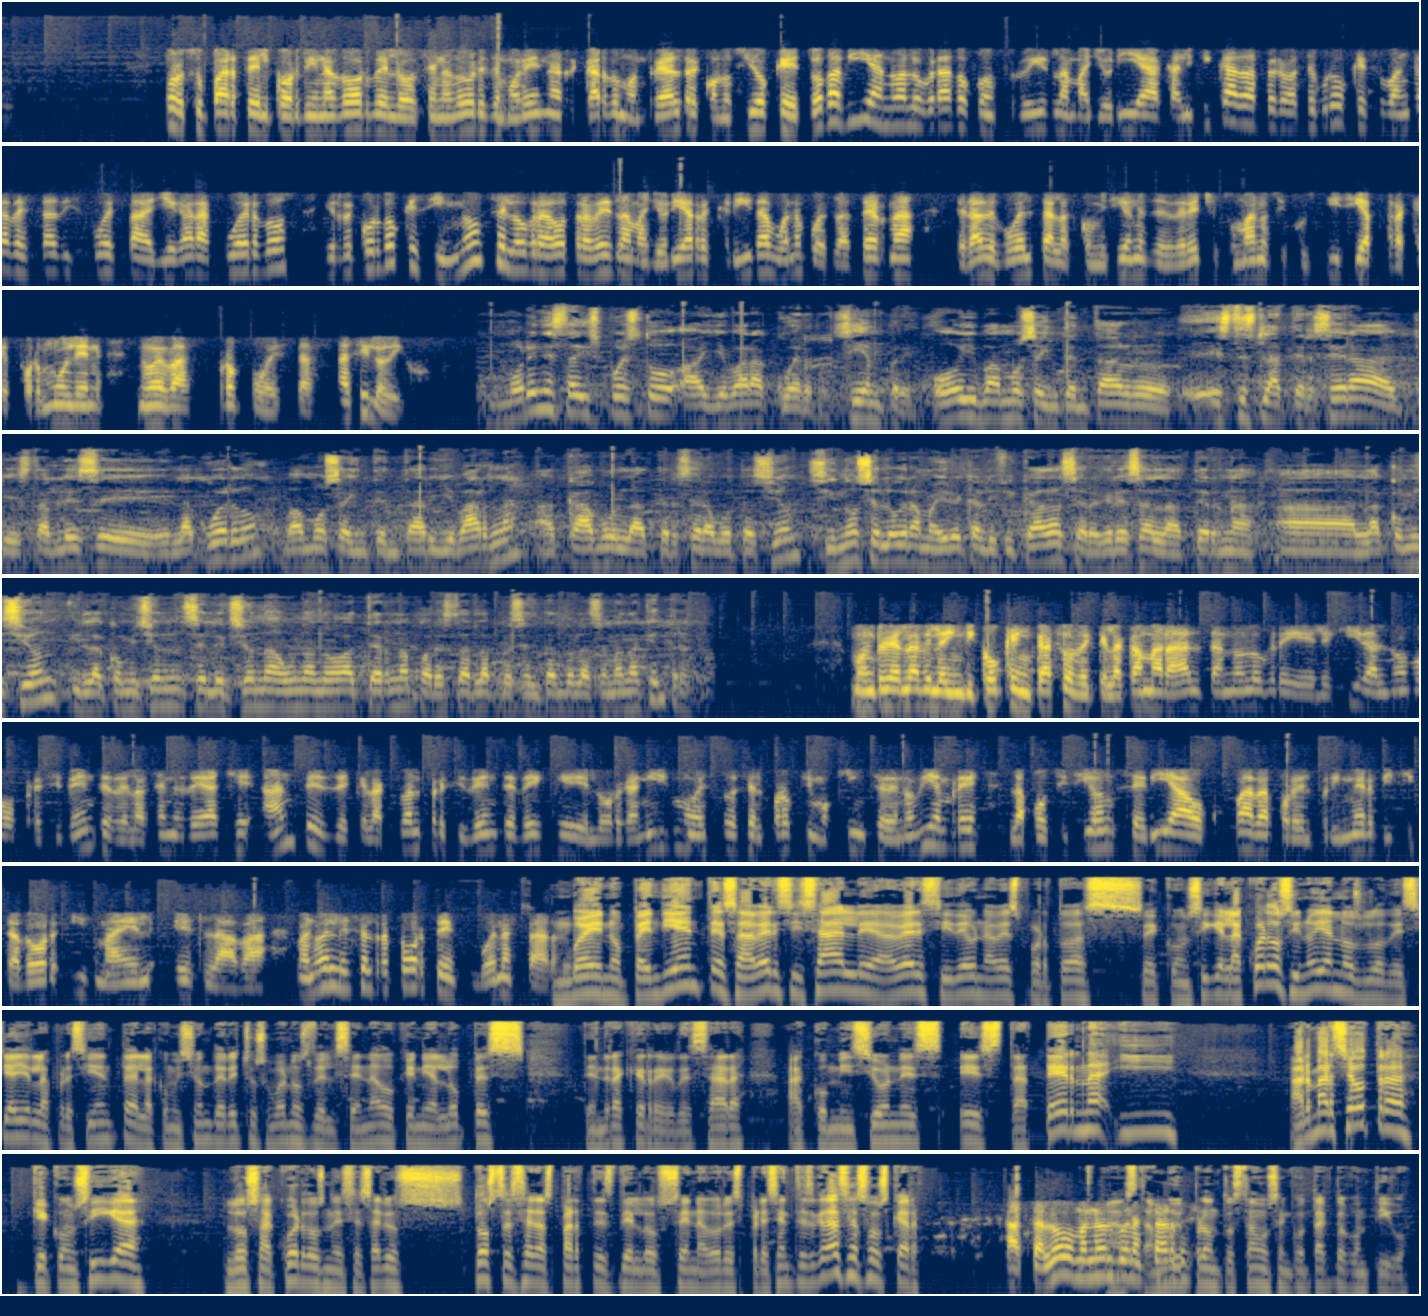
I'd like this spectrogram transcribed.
Por su parte, el coordinador de los senadores de Morena, Ricardo Montreal, reconoció que todavía no ha logrado construir la mayoría calificada, pero aseguró que su bancada está dispuesta a llegar a acuerdos y recordó que si no se logra otra vez la mayoría requerida, bueno, pues la terna será devuelta a las comisiones de Derechos Humanos y Justicia para que formulen nuevas propuestas. Así lo dijo. Morena está dispuesto a llevar acuerdos, siempre. Hoy vamos a intentar, esta es la tercera que establece el acuerdo, vamos a intentar llevarla a cabo la tercera votación. Si no se logra mayoría calificada, se regresa la terna a la comisión y la comisión selecciona una nueva terna para estarla presentando la semana que entra. Monreal Ávila indicó que en caso de que la Cámara Alta no logre elegir al nuevo presidente de la CNDH antes de que el actual presidente deje el organismo, esto es el próximo 15 de noviembre, la posición sería ocupada por el primer visitador Ismael Eslava. Manuel, es el reporte. Buenas tardes. Bueno, pendientes a ver si sale, a ver si de una vez por todas se consigue el acuerdo. Si no, ya nos lo decía ayer la presidenta de la Comisión de Derechos Humanos del Senado, Kenia López, tendrá que regresar a comisiones esta terna y armarse otra que consiga los acuerdos necesarios, dos terceras partes de los senadores presentes. Gracias, Oscar. Hasta luego, Manuel. Hasta buenas tardes. Muy pronto estamos en contacto contigo.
